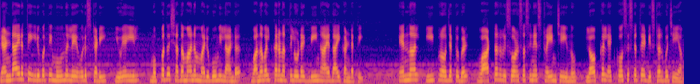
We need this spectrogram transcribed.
രണ്ടായിരത്തി ഇരുപത്തി മൂന്നിലെ ഒരു സ്റ്റഡി യു എയിൽ മുപ്പത് ശതമാനം മരുഭൂമി ലാൻഡ് വനവൽക്കരണത്തിലൂടെ ഗ്രീൻ ആയതായി കണ്ടെത്തി. എന്നാൽ ഈ പ്രോജക്റ്റുകൾ വാട്ടർ റിസോഴ്സസിനെ സ്ട്രെയിൻ ചെയ്യുന്നു ലോക്കൽ എക്കോസിസ്റ്റത്തെ ഡിസ്റ്റർബ് ചെയ്യാം.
